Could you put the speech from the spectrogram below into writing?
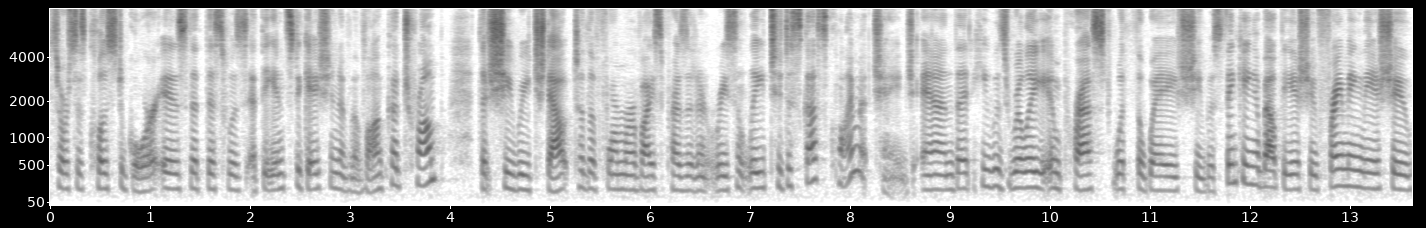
sources close to Gore is that this was at the instigation of Ivanka Trump, that she reached out to the former vice president recently to discuss climate change, and that he was really impressed with the way she was thinking about the issue, framing the issue.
